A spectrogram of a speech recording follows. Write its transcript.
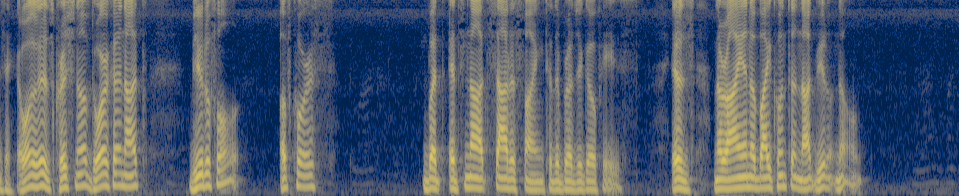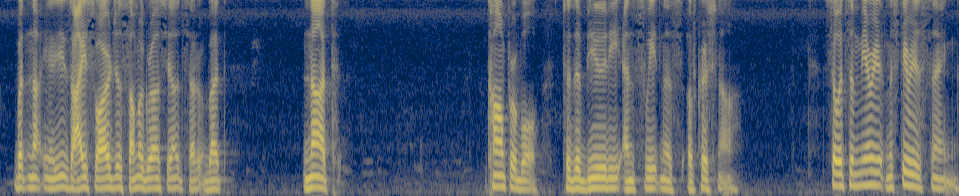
We say, oh, is Krishna of Dwarka not beautiful? Of course. But it's not satisfying to the Braja Gopis. Is Narayana of Vaikuntha not beautiful? No but not, he's Aishwarya, Samagrasya, etc., but not comparable to the beauty and sweetness of Krishna. So it's a mysterious thing,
